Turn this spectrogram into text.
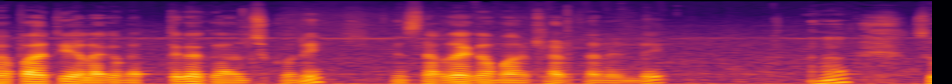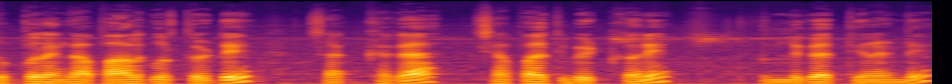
చపాతీ అలాగ మెత్తగా కాల్చుకొని నేను సరదాగా మాట్లాడతానండి. శుభ్రంగా పాలకూరతోటి చక్కగా చపాతి పెట్టుకొని ఫుల్గా తినండి.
